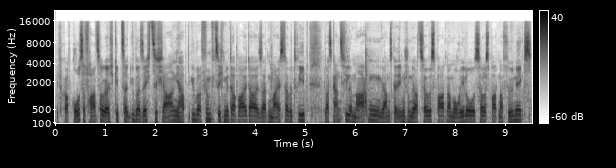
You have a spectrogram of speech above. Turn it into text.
Ihr verkauft große Fahrzeuge, euch gibt es seit über 60 Jahren, ihr habt über 50 Mitarbeiter, ihr seid ein Meisterbetrieb. Du hast ganz viele Marken, wir haben es gerade eben schon gesagt, Servicepartner Morelo, Servicepartner Phoenix.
